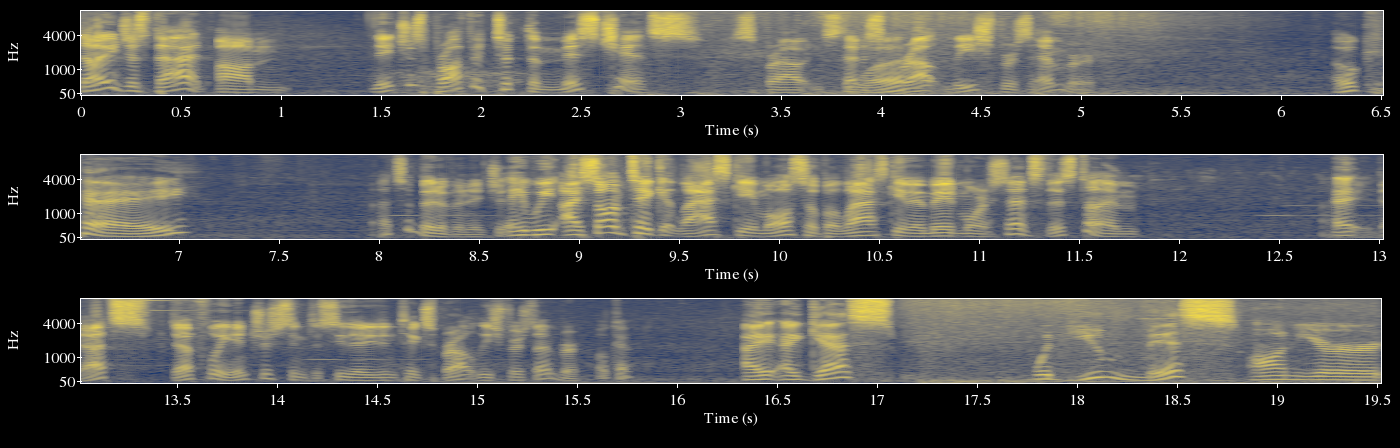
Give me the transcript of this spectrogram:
not just that. Um, Nature's Prophet took the miss chance Sprout instead What? of Sprout Leash versus Ember. Okay. That's a bit of an interesting. Hey, we I saw him take it last game also, but last game it made more sense. This time, I I- mean, that's definitely interesting to see that he didn't take Sprout Leash first Ember. Okay. I, I guess would you miss on your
